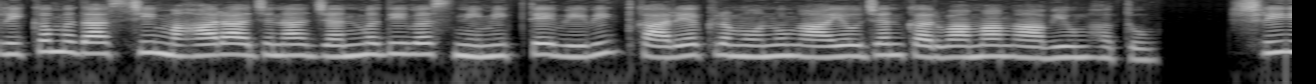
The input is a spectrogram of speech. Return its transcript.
ત્રિકમદાસજી મહારાજના જન્મદિવસ નિમિત્તે વિવિધ કાર્યક્રમોનું આયોજન કરવામાં આવ્યું હતું. શ્રી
